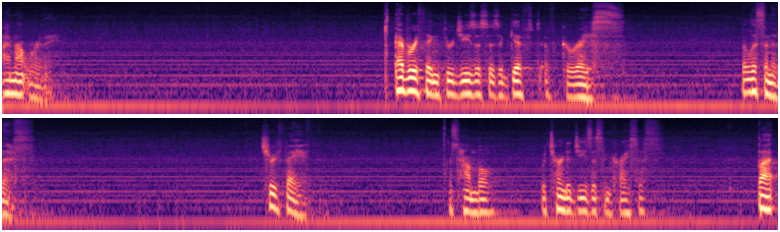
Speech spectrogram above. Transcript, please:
I'm not worthy. Everything through Jesus is a gift of grace. But listen to this true faith is humble. We turn to Jesus in crisis. But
